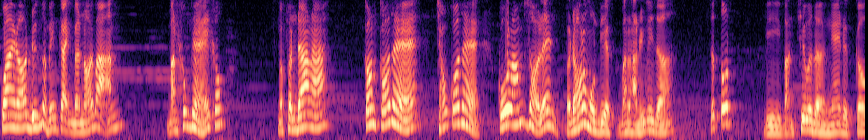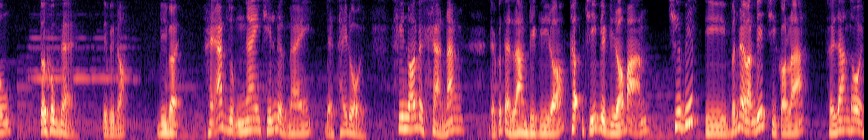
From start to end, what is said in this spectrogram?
có ai đó đứng ở bên cạnh và nói bạn bạn không thể hay không? Mà phần đa là con có thể, cháu có thể, cố lắm, giỏi lên. Và đó là một việc bạn làm đến bây giờ. Rất tốt, vì bạn chưa bao giờ nghe được câu, tôi không thể từ việc đó. Vì vậy, hãy áp dụng ngay chiến lược này để thay đổi. Khi nói về khả năng để có thể làm việc gì đó, thậm chí việc gì đó bạn chưa biết, thì vấn đề bạn biết chỉ còn là thời gian thôi.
